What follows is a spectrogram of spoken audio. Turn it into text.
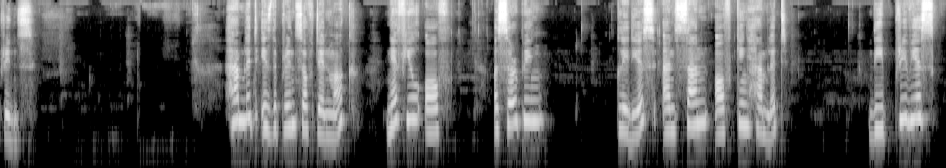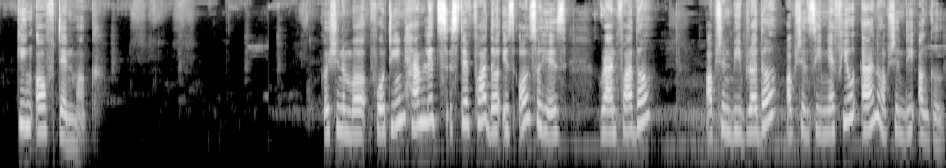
prince Hamlet is the prince of Denmark nephew of usurping Claudius and son of King Hamlet, the previous king of Denmark. Question number 14. Hamlet's stepfather is also his grandfather. Option B, brother. Option C, nephew. And option D, uncle.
